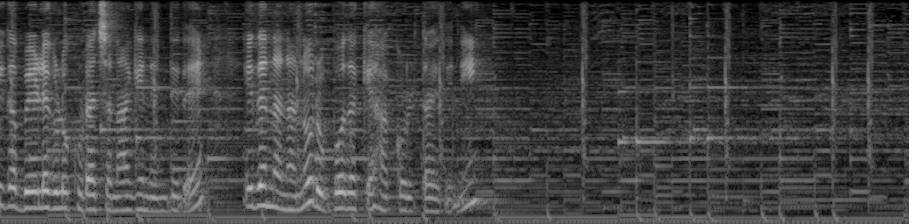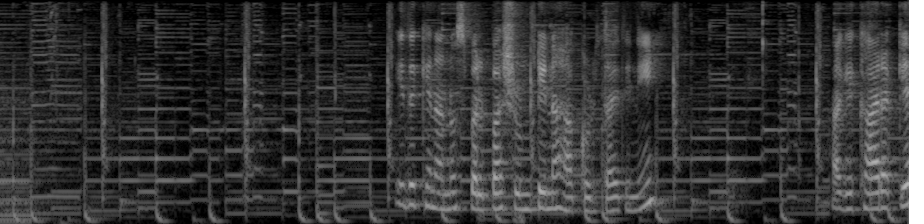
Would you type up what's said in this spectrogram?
ಈಗ ಬೇಳೆಗಳು ಕೂಡ ಚೆನ್ನಾಗಿ ನೆಂದಿದೆ. ಇದನ್ನು ನಾನು ರುಬ್ಬೋದಕ್ಕೆ ಹಾಕ್ಕೊಳ್ತಾ ಇದ್ದೀನಿ. ಇದಕ್ಕೆ ನಾನು ಸ್ವಲ್ಪ ಶುಂಠಿನ ಹಾಕ್ಕೊಳ್ತಾ ಇದ್ದೀನಿ. ಹಾಗೆ ಖಾರಕ್ಕೆ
